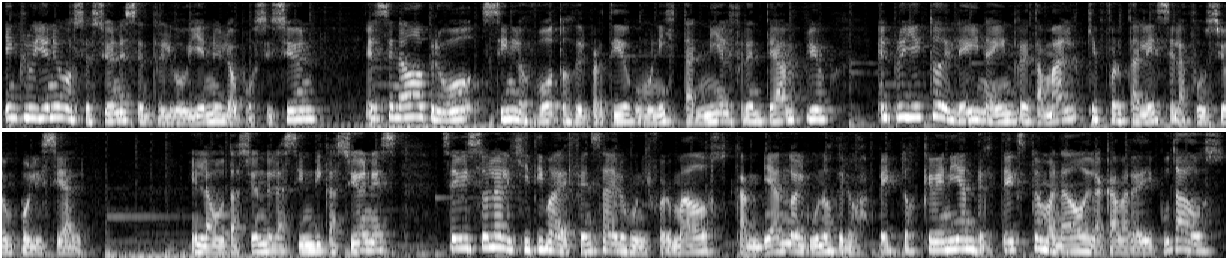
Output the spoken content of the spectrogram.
incluyó negociaciones entre el gobierno y la oposición, el Senado aprobó, sin los votos del Partido Comunista ni el Frente Amplio, el proyecto de ley Naín Retamal que fortalece la función policial. En la votación de las indicaciones, se visó la legítima defensa de los uniformados, cambiando algunos de los aspectos que venían del texto emanado de la Cámara de Diputados,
